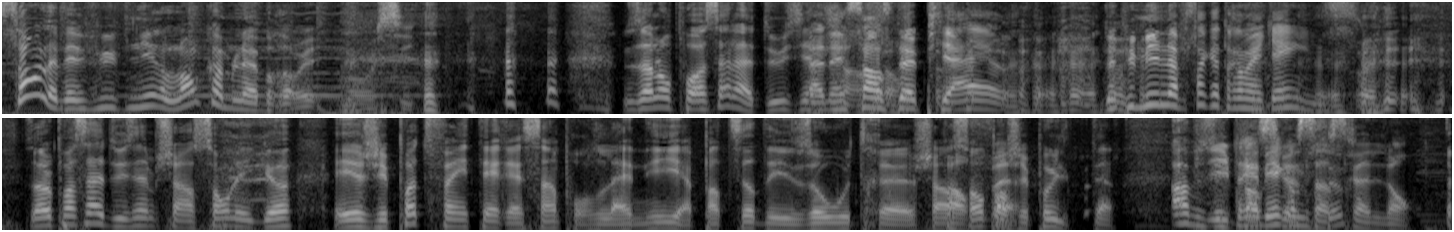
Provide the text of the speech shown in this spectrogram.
Ça, on l'avait vu venir long comme le bras. Oui, moi aussi. Nous allons passer à la La deuxième naissance chanson. de Pierre. Depuis 1995. Nous allons passer à la deuxième chanson, les gars. Et j'ai pas de fin intéressant pour l'année à partir des autres euh, chansons Parfait. parce que j'ai pas eu le temps. Ah, vous êtes très bien que comme ça ça. serait long.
